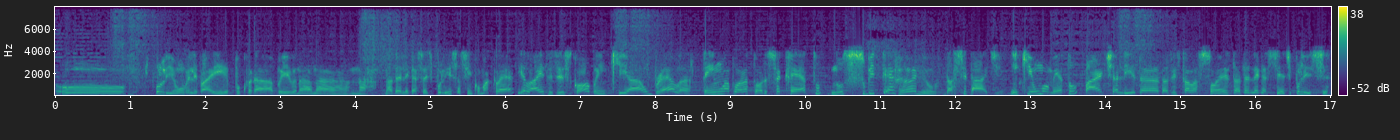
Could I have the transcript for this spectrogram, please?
o o Leon ele vai procurar abrigo na, na, na, na, delegacia de polícia, assim como a Claire, e lá eles descobrem que a Umbrella tem um laboratório secreto no subterrâneo da cidade, em que um momento parte ali da, das instalações da delegacia de polícia.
